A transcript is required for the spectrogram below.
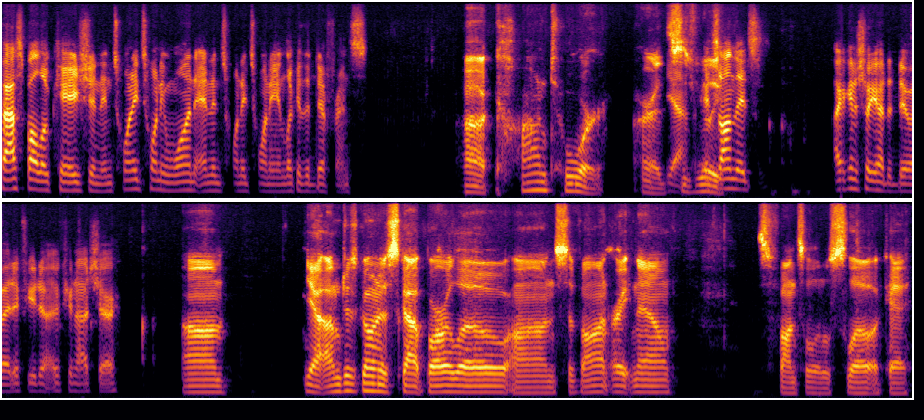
fastball location in 2021 and in 2020 and look at the difference. Uh, contour. All right, this yeah, is really it's on the. It's, I can show you how to do it if you don't if you're not sure. um. Yeah, I'm just going to Scott Barlow on Savant right now. This font's a little slow. Okay.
